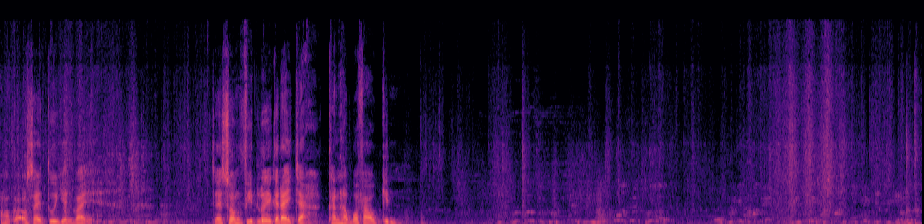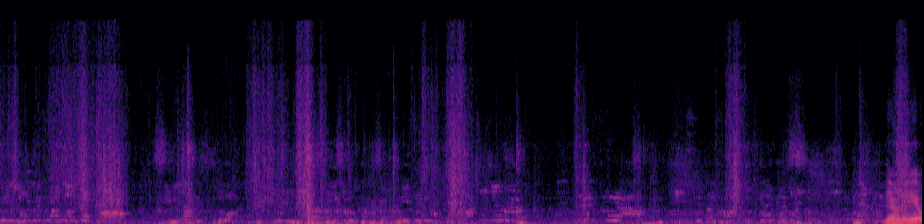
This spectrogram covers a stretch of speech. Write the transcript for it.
เขาก็เอาใส่ตู้เย็นไว้ใส่ซองฟิตเลยก็ได้จ้ะคันเขาบ่เฝ้ากิน แล้วแล้ว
